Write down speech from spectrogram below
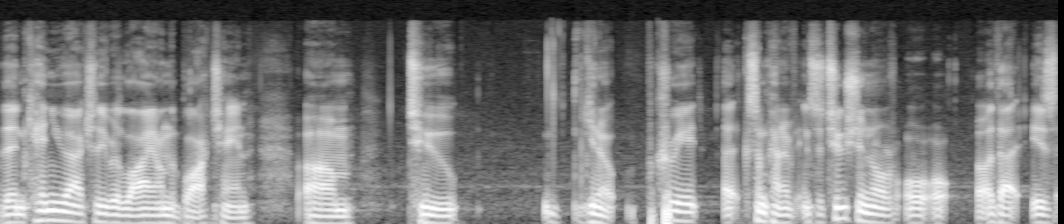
then can you actually rely on the blockchain um, to you know create uh, some kind of institution or, or, or, that is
